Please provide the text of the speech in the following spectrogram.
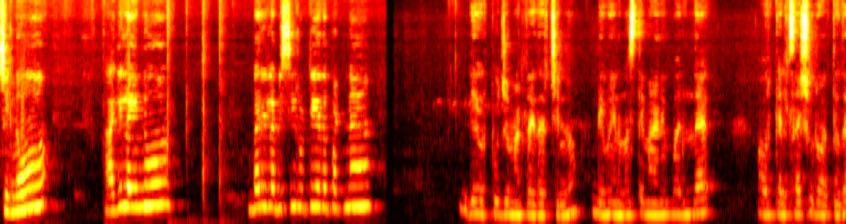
ಚಿನ್ನು, ಆಗಿಲ್ಲ ಇನ್ನು? ಬರಿಲ್ಲ, ಬಿಸಿ ರೊಟ್ಟಿ ಅದ ಪಟ್ನ? ದೇವ್ರ ಪೂಜೆ ಮಾಡ್ತಾ ಇದ್ದಾರೆ ಚಿನ್ನು. ದೇವಿ ನಮಸ್ತೆ ಮಾಡಿ ಬಂದ ಅವ್ರ ಕೆಲಸ ಶುರು ಆಗ್ತದ.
